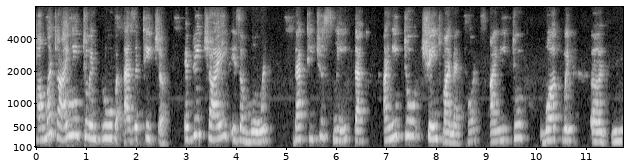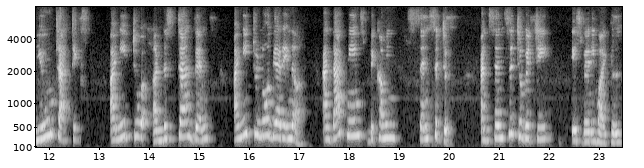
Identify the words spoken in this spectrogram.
how much I need to improve as a teacher. Every child is a mold that teaches me that I need to change my methods. I need to work with uh, new tactics. I need to understand them. I need to know their inner. And that means becoming sensitive. And sensitivity is very vital,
